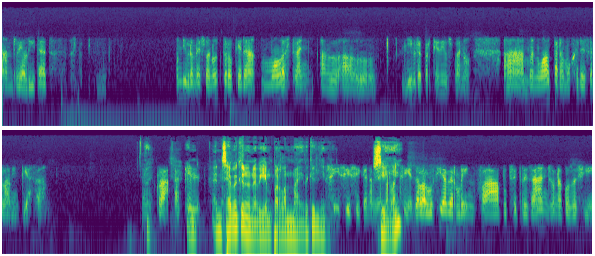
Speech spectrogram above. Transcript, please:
en realitat un llibre més venut però que era molt estrany el, el llibre perquè dius, bueno, uh, manual per a mujeres de la limpieza. Clar, aquell... Em, em sembla que no n'havíem parlat mai d'aquest llibre. Sí, sí, sí que n'havíem Sí? parlat, sí, de la Lucía Berlín, fa potser 3 anys, una cosa així.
